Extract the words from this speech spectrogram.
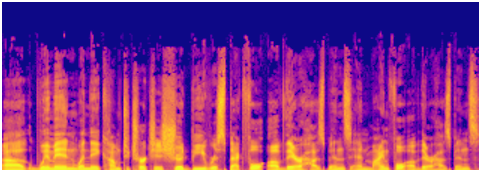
uh, women, when they come to churches, should be respectful of their husbands and mindful of their husbands.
